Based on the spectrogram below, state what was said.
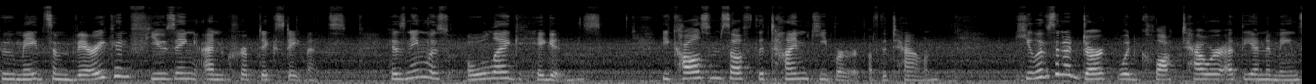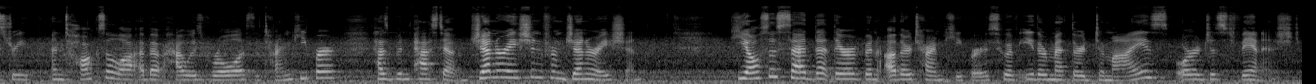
who made some very confusing and cryptic statements. His name was Oleg Higgins. He calls himself the timekeeper of the town. He lives in a dark wood clock tower at the end of Main Street and talks a lot about how his role as the timekeeper has been passed down generation from generation. He also said that there have been other timekeepers who have either met their demise or just vanished.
